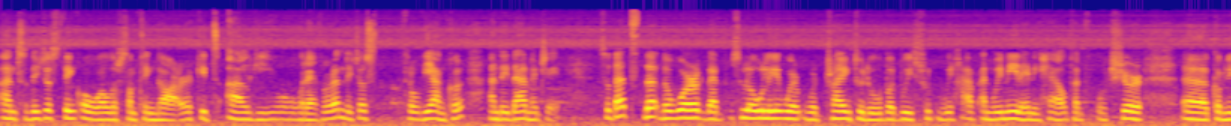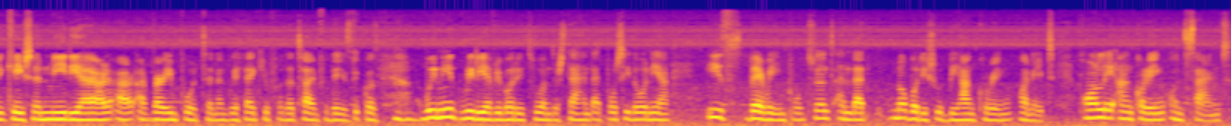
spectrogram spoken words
and so they just think, oh well, there's something dark, it's algae or whatever, and they just throw the anchor and they damage it. So that's the, the work that slowly we're, we're trying to do, but we should we have and we need any help. And for sure, uh, communication, media are, are, are, very important. And we thank you for the time for this because mm-hmm. we need really everybody to understand that Posidonia is very important and that nobody should be anchoring on it, only anchoring on sand.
